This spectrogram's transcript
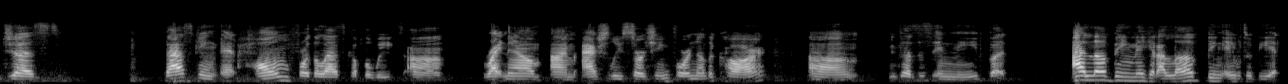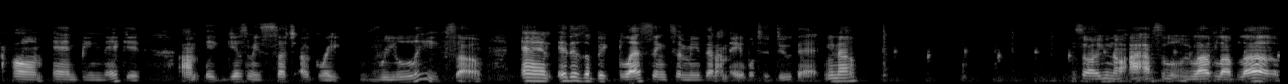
just basking at home for the last couple of weeks. Um, right now, I'm actually searching for another car um, because it's in need. But I love being naked. I love being able to be at home and be naked. Um, it gives me such a great relief. So, and it is a big blessing to me that I'm able to do that. You know. So you know, I absolutely love, love, love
